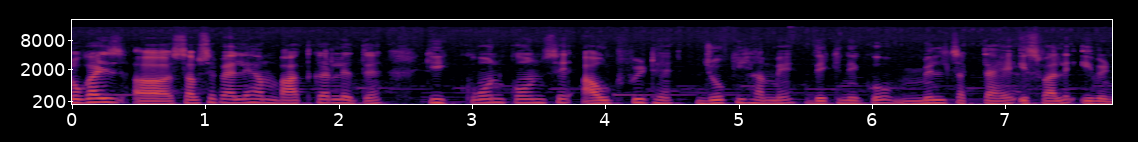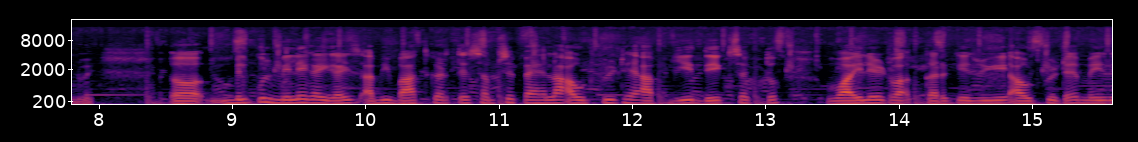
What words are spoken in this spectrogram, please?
so गाइज़ uh, सबसे पहले हम बात कर लेते हैं कि कौन कौन से आउटफिट हैं जो कि हमें देखने को मिल सकता है इस वाले इवेंट में। Uh, बिल्कुल मिलेगा ही गाइज़ अभी बात करते हैं सबसे पहला आउटफिट है आप ये देख सकते हो। वायलेट करके जो ये आउटफिट है मैं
